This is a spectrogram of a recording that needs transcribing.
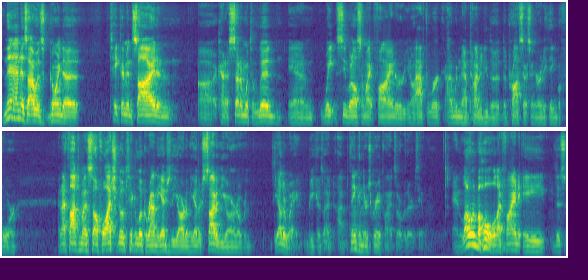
And then, as I was going to take them inside and uh, kind of set them with the lid and wait and see what else I might find, or you know, after work, I wouldn't have time to do the the processing or anything before. And I thought to myself, well, I should go take a look around the edge of the yard on the other side of the yard over the other way, because I, I'm thinking there's grapevines over there too. And lo and behold, I find a this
